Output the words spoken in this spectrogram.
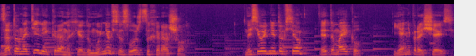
зато на телеэкранах, я думаю, у нее все сложится хорошо. На сегодня это все. Это Майкл. Я не прощаюсь.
